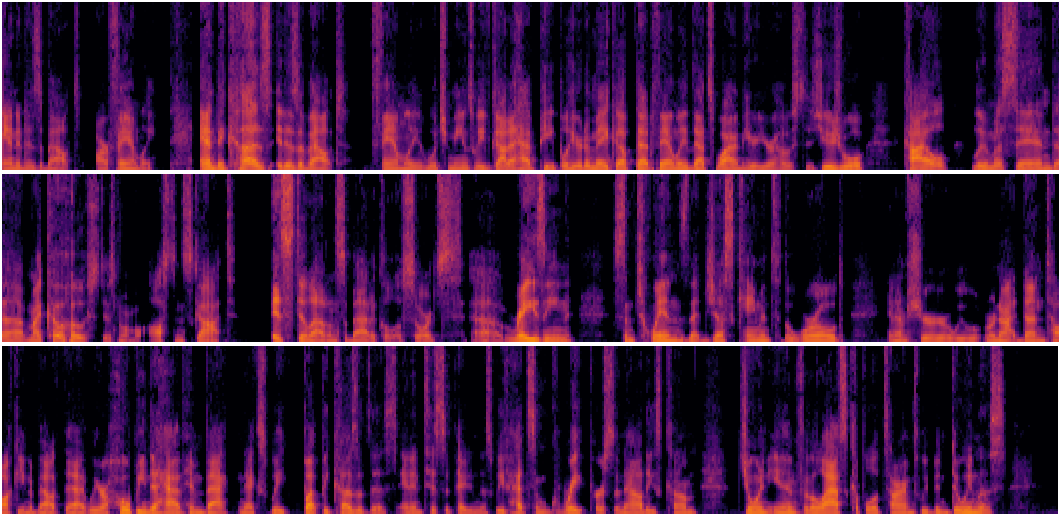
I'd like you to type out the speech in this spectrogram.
and it is about our family. And because it is about family, which means we've got to have people here to make up that family. That's why I'm here, your host as usual, Kyle Loomis, and uh, my co-host, as normal, Austin Scott, is still out on sabbatical of sorts, uh, raising some twins that just came into the world. And I'm sure we we're not done talking about that. We are hoping to have him back next week. But because of this and anticipating this, we've had some great personalities come join in for the last couple of times we've been doing this.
